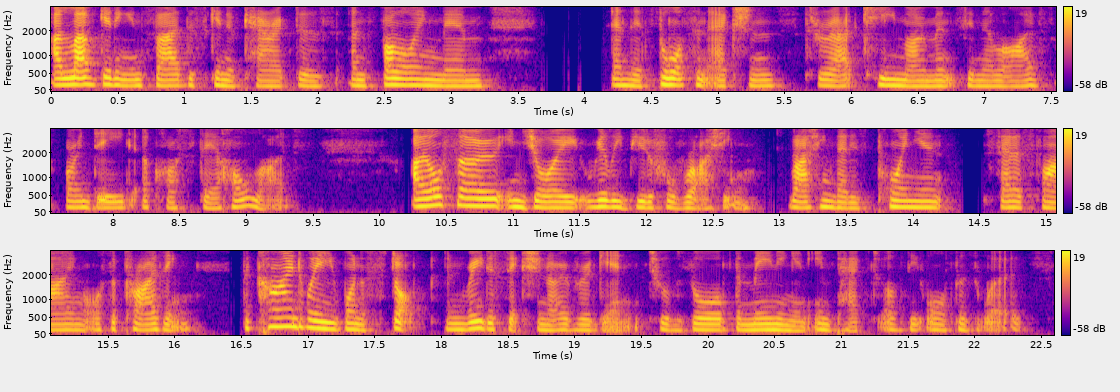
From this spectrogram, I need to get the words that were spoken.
I love getting inside the skin of characters and following them and their thoughts and actions throughout key moments in their lives or indeed across their whole lives. I also enjoy really beautiful writing, writing that is poignant, satisfying, or surprising, the kind where you want to stop and read a section over again to absorb the meaning and impact of the author's words.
